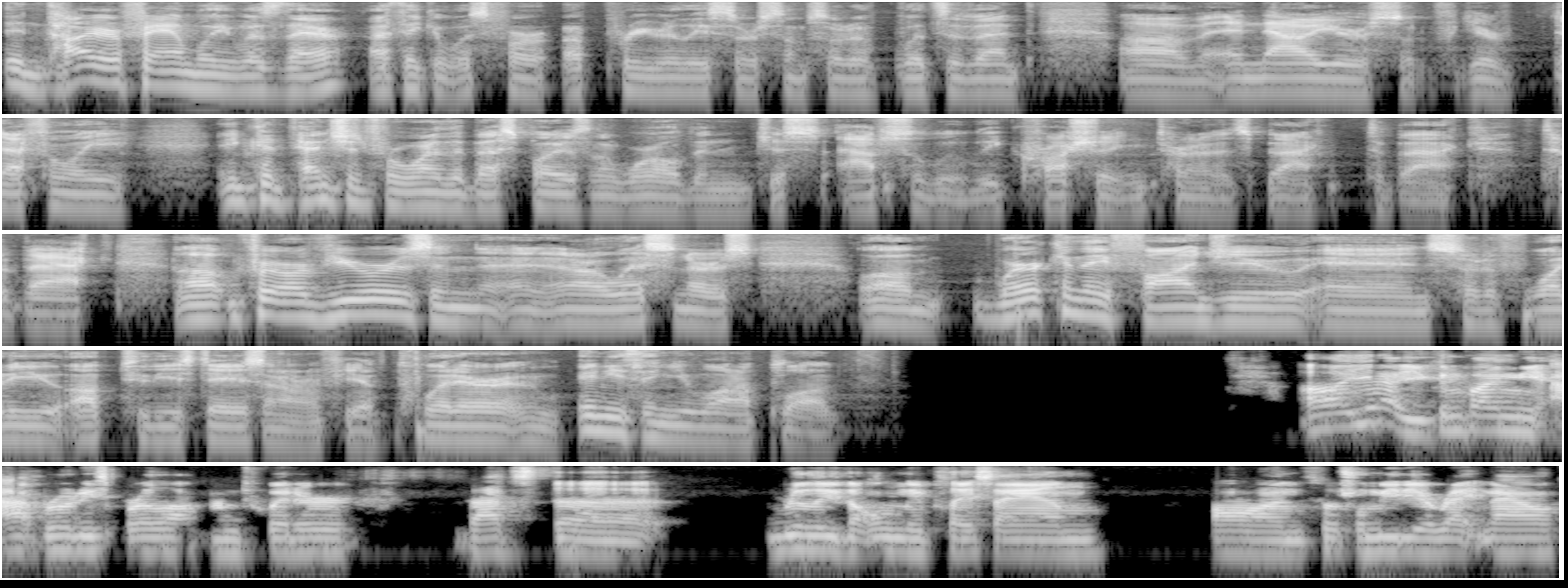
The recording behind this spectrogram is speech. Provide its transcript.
entire family was there. I think it was for a pre-release or some sort of blitz event. Um, and now you're you're definitely in contention for one of the best players in the world and just absolutely crushing tournaments back to back to back. Uh, for our viewers and, and our listeners, um, where can they find you and sort of what are you up to these days? I don't know if you have Twitter anything you want to plug. Uh, yeah, you can find me at Brodie Spurlock on Twitter. That's the really the only place I am on social media right now.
